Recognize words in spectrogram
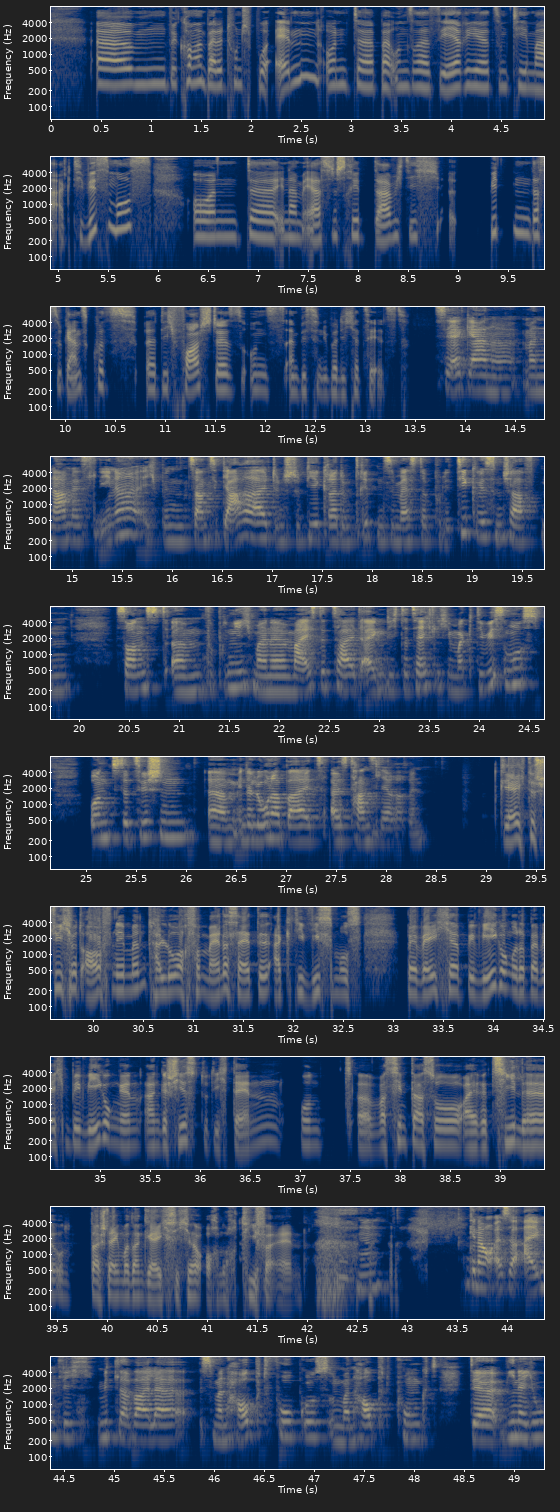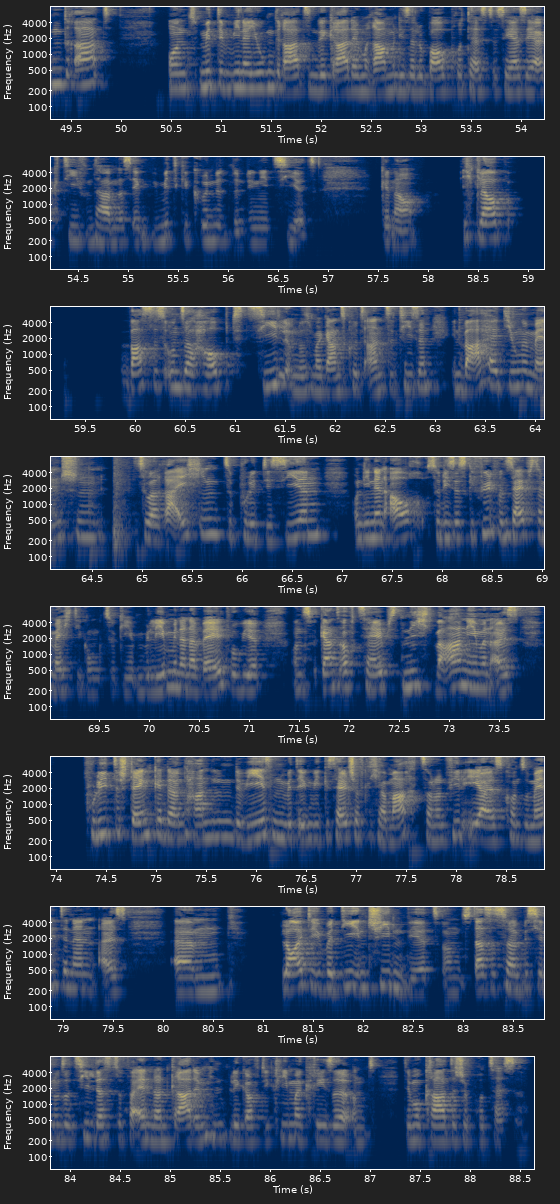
Ähm, willkommen bei der Tonspur N und äh, bei unserer Serie zum Thema Aktivismus. Und äh, in einem ersten Schritt darf ich dich äh, bitten, dass du ganz kurz äh, dich vorstellst und uns ein bisschen über dich erzählst. Sehr gerne. Mein Name ist Lena. Ich bin 20 Jahre alt und studiere gerade im dritten Semester Politikwissenschaften. Sonst ähm, verbringe ich meine meiste Zeit eigentlich tatsächlich im Aktivismus und dazwischen ähm, in der Lohnarbeit als Tanzlehrerin gleich das Stichwort aufnehmend. Hallo auch von meiner Seite Aktivismus. Bei welcher Bewegung oder bei welchen Bewegungen engagierst du dich denn und äh, was sind da so eure Ziele? Und da steigen wir dann gleich sicher auch noch tiefer ein. Mhm. Genau, also eigentlich mittlerweile ist mein Hauptfokus und mein Hauptpunkt der Wiener Jugendrat. Und mit dem Wiener Jugendrat sind wir gerade im Rahmen dieser Lobau-Proteste sehr, sehr aktiv und haben das irgendwie mitgegründet und initiiert. Genau. Ich glaube, was ist unser Hauptziel, um das mal ganz kurz anzuteasern, in Wahrheit junge Menschen zu erreichen, zu politisieren und ihnen auch so dieses Gefühl von Selbstermächtigung zu geben. Wir leben in einer Welt, wo wir uns ganz oft selbst nicht wahrnehmen als politisch denkende und handelnde Wesen mit irgendwie gesellschaftlicher Macht, sondern viel eher als Konsumentinnen, als ähm, Leute, über die entschieden wird. Und das ist so ein bisschen unser Ziel, das zu verändern, gerade im Hinblick auf die Klimakrise und demokratische Prozesse.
